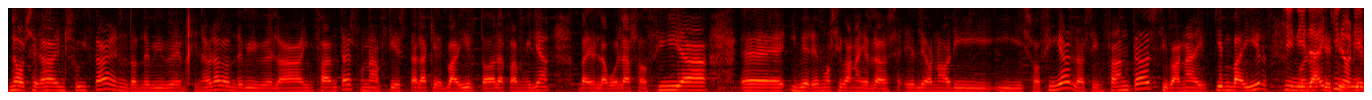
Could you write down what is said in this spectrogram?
No, será en Suiza, en donde vive, en Ginebra, donde vive la infanta. Es una fiesta a la que va a ir toda la familia, va a ir la abuela Sofía, eh, y veremos si van a ir las eh, Leonor y, y Sofía, las infantas, si van a ir, quién va a ir. Qui Bueno, anirà i que qui no decir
